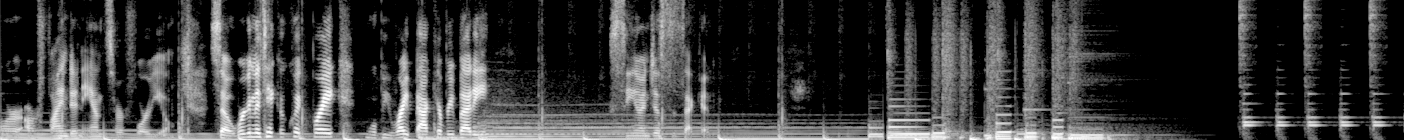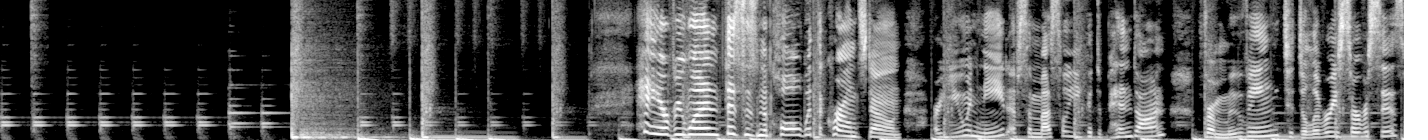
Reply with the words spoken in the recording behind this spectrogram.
or, or find an answer for you. So, we're going to take a quick break. We'll be right back, everybody. See you in just a second. Everyone, this is Nicole with the Crohn's Dome. Are you in need of some muscle you could depend on? From moving to delivery services,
